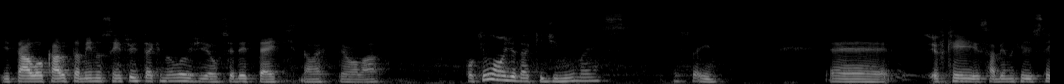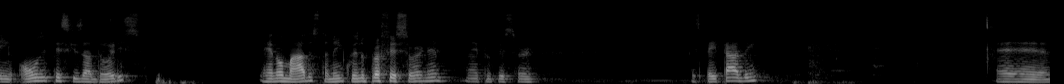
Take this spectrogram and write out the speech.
e está alocado também no Centro de Tecnologia, o CDTEC da UFPO lá. Um pouquinho longe daqui de mim, mas é isso aí. É, fiquei sabendo que eles têm 11 pesquisadores renomados também, incluindo professor, né? É, professor respeitado, hein? É,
